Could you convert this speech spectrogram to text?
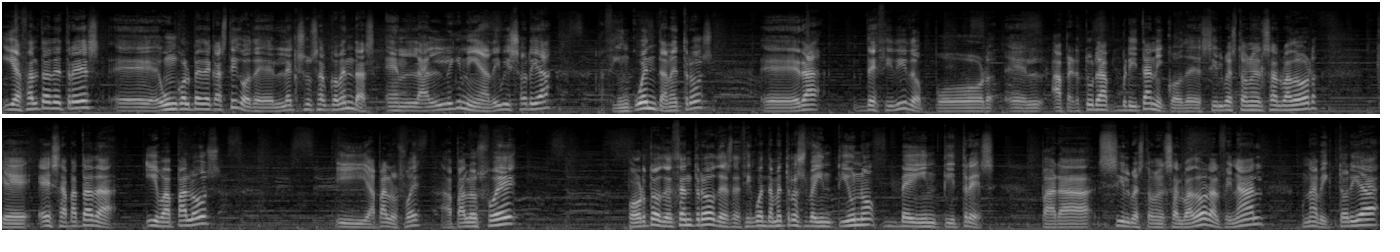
Y a falta de tres, eh, un golpe de castigo de Lexus Alcobendas en la línea divisoria, a 50 metros, eh, era decidido por el apertura británico de Silverstone El Salvador, que esa patada iba a palos, y a palos fue. A palos fue por todo el centro, desde 50 metros, 21-23 para Silverstone El Salvador. Al final, una victoria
